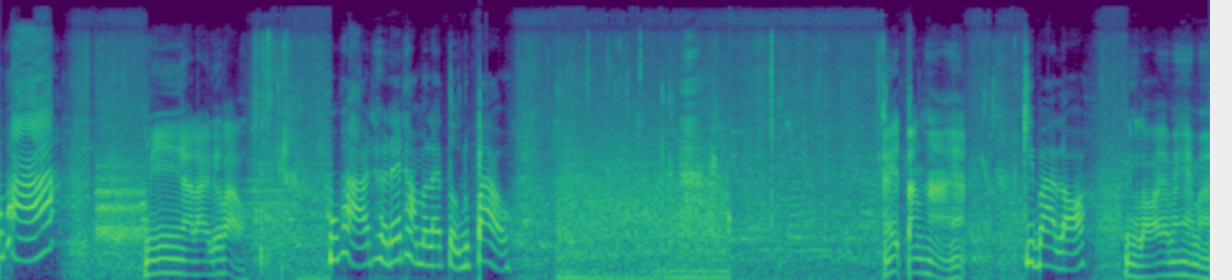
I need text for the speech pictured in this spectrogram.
ผู้ผา มีอะไรหรือเปล่าผู้ผาเธอได้ทำอะไรตกหรือเปล่า เฮ้ยตั้งหายอะกี่บาทเหรอ หนึ่งร้อยไม่ให้มา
